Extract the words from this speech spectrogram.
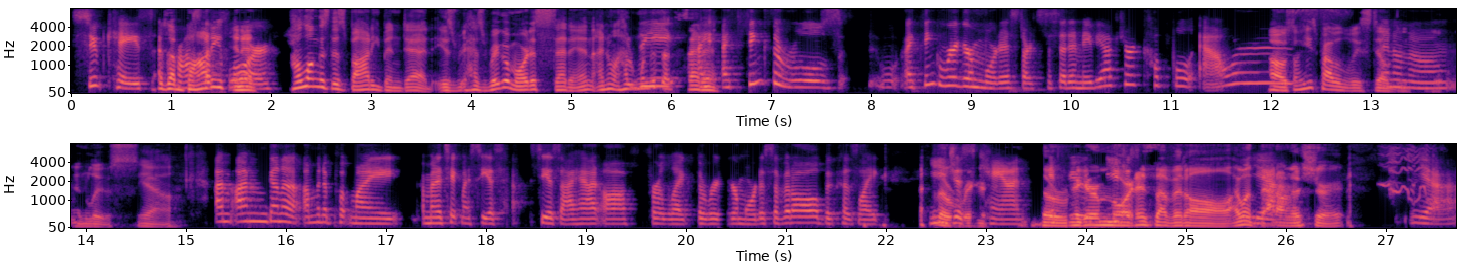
suitcase There's a across body the floor. How long has this body been dead? Is has rigor mortis set in? I don't. How when did that set I, in? I think the rules. I think rigor mortis starts to set in maybe after a couple hours. oh, so he's probably still I don't know. and loose. Yeah. I'm I'm gonna I'm gonna put my I'm gonna take my CS, CSI hat off for like the rigor mortis of it all because like you just rigor- can't The if you- rigor you just- mortis of it all. I want that on a shirt. yeah,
